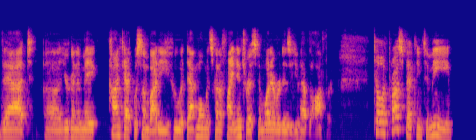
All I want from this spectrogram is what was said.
that uh, you're going to make contact with somebody who at that moment is going to find interest in whatever it is that you have to offer. Teleprospecting to me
